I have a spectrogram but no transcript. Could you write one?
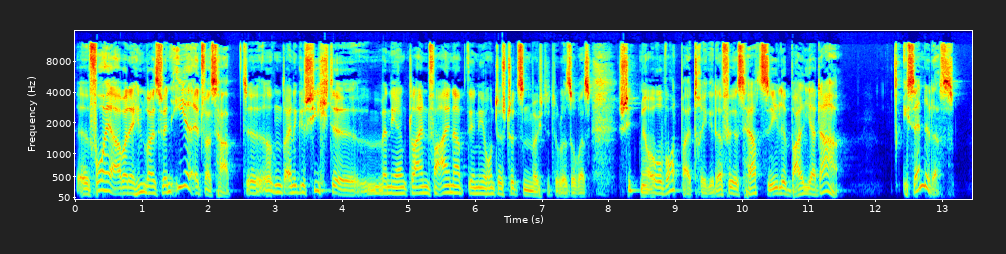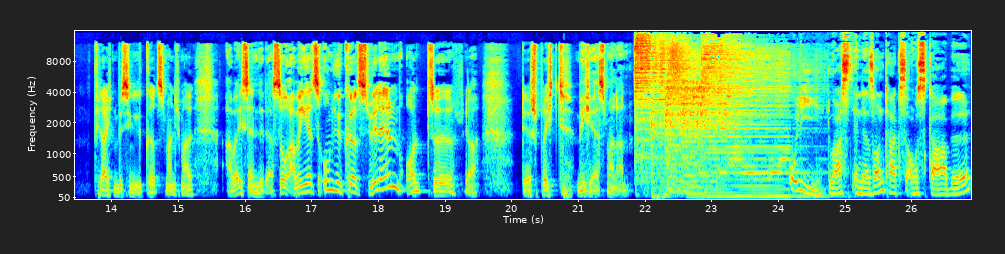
Äh, vorher aber der Hinweis, wenn ihr etwas habt, äh, irgendeine Geschichte, wenn ihr einen kleinen Verein habt, den ihr unterstützen möchtet oder sowas, schickt mir eure Wortbeiträge. Dafür ist Herz, Seele, Ball ja da. Ich sende das. Vielleicht ein bisschen gekürzt manchmal, aber ich sende das. So, aber jetzt ungekürzt Wilhelm und äh, ja, der spricht mich erstmal an. Uli, du hast in der Sonntagsausgabe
